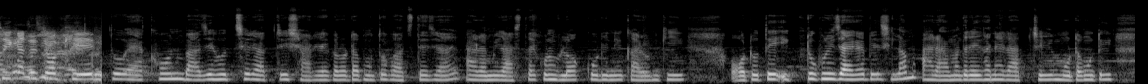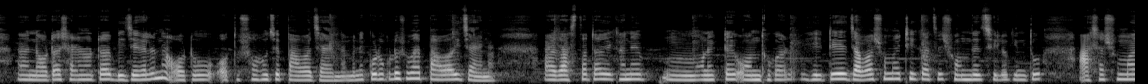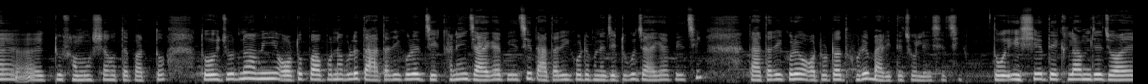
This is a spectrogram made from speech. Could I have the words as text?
ঠিক আছে চোখ খেয়ে তো এখন বাজে হচ্ছে রাত্রি সাড়ে এগারোটা মতো বাজতে যায়। আর আমি রাস্তায় কোনো ব্লগ করিনি কারণ কি অটোতে একটুখানি জায়গা পেয়েছিলাম। আর আমাদের এখানে রাত্রি মোটামুটি নটা সাড়ে নটা বেজে গেলে না অটো অত সহজে পাওয়া যায় না। মানে কোনো কোনো সময় পাওয়াই যায় না। আর রাস্তাটাও এখানে অনেকটাই অন্ধকার। হেঁটে যাওয়ার সময় ঠিক আছে সন্ধে ছিল কিন্তু আসার সময় একটু সমস্যা হতে পারতো। তো ওই জন্য আমি অটো পাবো না বলে তাড়াতাড়ি করে যেখানেই জায়গা পেয়েছি, তাড়াতাড়ি করে মানে যেটুকু জায়গা পেয়েছি, তাড়াতাড়ি করে অটোটা ধরে বাড়িতে চলে এসেছি। তো এসে দেখলাম যে জয়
